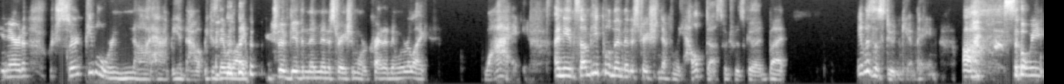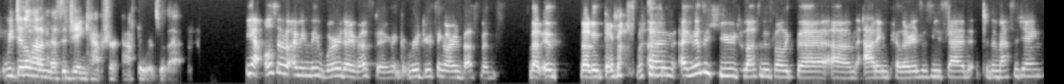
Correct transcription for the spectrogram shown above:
narrative, which certain people were not happy about because they were like, you should have given the administration more credit, and we were like, why? I mean, some people in the administration definitely helped us, which was good, but it was a student campaign. Uh, so we we did a lot of messaging capture afterwards with that. Yeah. Also, I mean, they were divesting, like reducing our investments. That is that is divestment. Um, I think that's a huge lesson as well, like the um, adding pillars, as you said, to the messaging.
